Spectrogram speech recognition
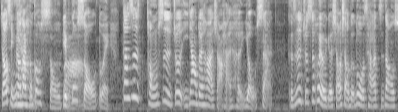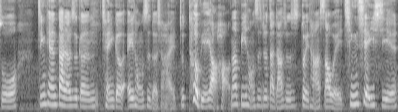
交情，没有到不够熟，也不够熟。对，但是同事就一样对他的小孩很友善，可是就是会有一个小小的落差，知道说。今天大家是跟前一个 A 同事的小孩就特别要好，那 B 同事就大家就是对他稍微亲切一些，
